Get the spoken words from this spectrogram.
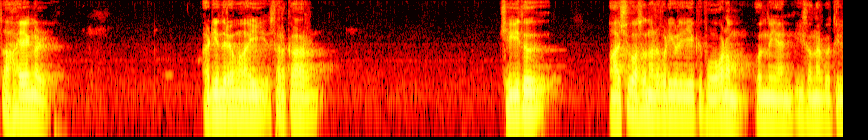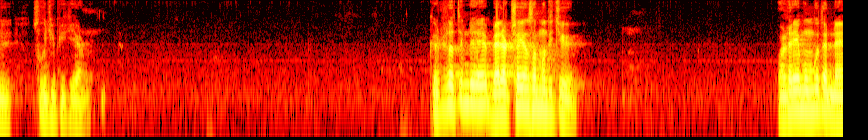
സഹായങ്ങൾ അടിയന്തരമായി സർക്കാർ ചെയ്ത് ആശ്വാസ നടപടികളിലേക്ക് പോകണം എന്ന് ഞാൻ ഈ സന്ദർഭത്തിൽ സൂചിപ്പിക്കുകയാണ്. കെട്ടിടത്തിന്റെ ബലക്ഷയം സംബന്ധിച്ച് വളരെ മുമ്പ് തന്നെ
